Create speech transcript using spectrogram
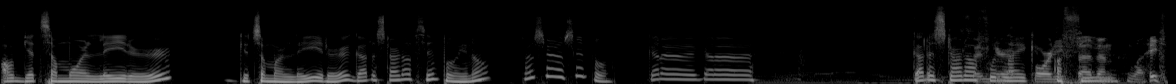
I'll get some more later. Get some more later. Gotta start off simple, you know? Gotta start off simple. Gotta gotta gotta start off with here at like a forty-seven. Like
